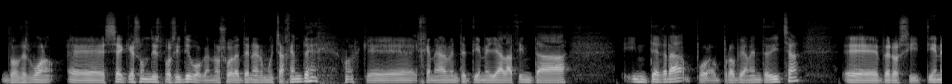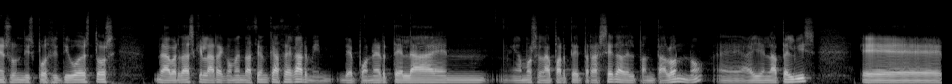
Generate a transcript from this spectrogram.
Entonces, bueno, eh, sé que es un dispositivo que no suele tener mucha gente, porque generalmente tiene ya la cinta íntegra, propiamente dicha, eh, pero si tienes un dispositivo de estos, la verdad es que la recomendación que hace Garmin de ponértela en, digamos, en la parte trasera del pantalón, ¿no? Eh, ahí en la pelvis, eh,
